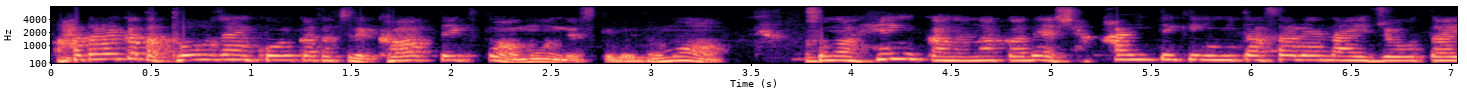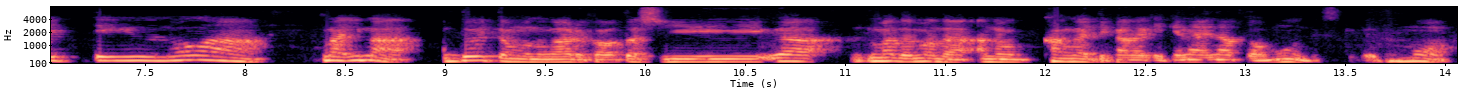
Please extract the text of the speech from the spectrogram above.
働き方当然こういう形で変わっていくとは思うんですけれども、その変化の中で社会的に満たされない状態っていうのは、まあ、今、どういったものがあるか私がまだまだあの考えていかなきゃいけないなと思うんですけれども、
